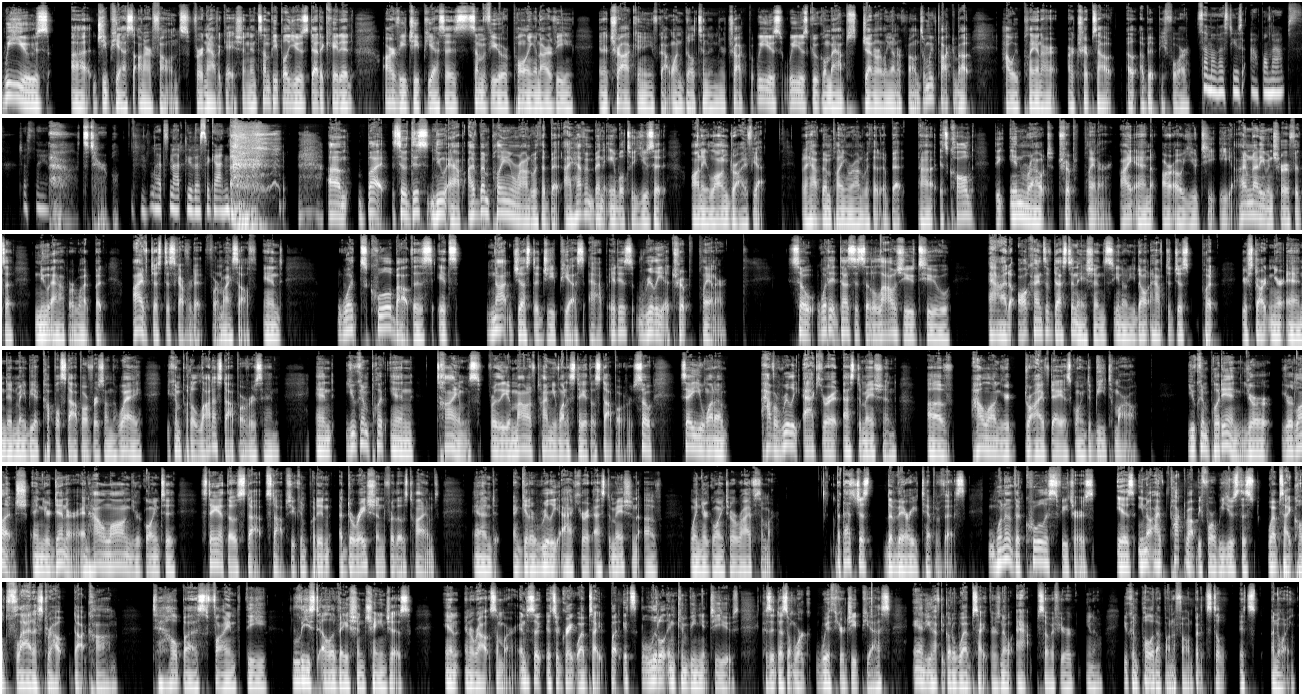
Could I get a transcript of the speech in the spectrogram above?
we use uh, GPS on our phones for navigation, and some people use dedicated RV GPSs. Some of you are pulling an RV in a truck, and you've got one built in in your truck. But we use we use Google Maps generally on our phones, and we've talked about how we plan our our trips out a, a bit before. Some of us use Apple Maps. Just saying. it's terrible. Let's not do this again. um, but so this new app, I've been playing around with a bit. I haven't been able to use it on a long drive yet, but I have been playing around with it a bit. Uh, it's called the InRoute Trip Planner, I N R O U T E. I'm not even sure if it's a new app or what, but I've just discovered it for myself. And what's cool about this, it's not just a GPS app, it is really a trip planner. So, what it does is it allows you to add all kinds of destinations. You know, you don't have to just put your start and your end and maybe a couple stopovers on the way. You can put a lot of stopovers in and you can put in times for the amount of time you want to stay at those stopovers. So, say you want to have a really accurate estimation of how long your drive day is going to be tomorrow. You can put in your your lunch and your dinner and how long you're going to stay at those stop stops. You can put in a duration for those times and and get a really accurate estimation of when you're going to arrive somewhere. But that's just the very tip of this. One of the coolest features is, you know, I've talked about before, we use this website called flattestroute.com to help us find the least elevation changes in, in a route somewhere. And it's a, it's a great website, but it's a little inconvenient to use because it doesn't work with your GPS and you have to go to website. There's no app. So if you're, you know, you can pull it up on a phone, but it's still, it's annoying.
